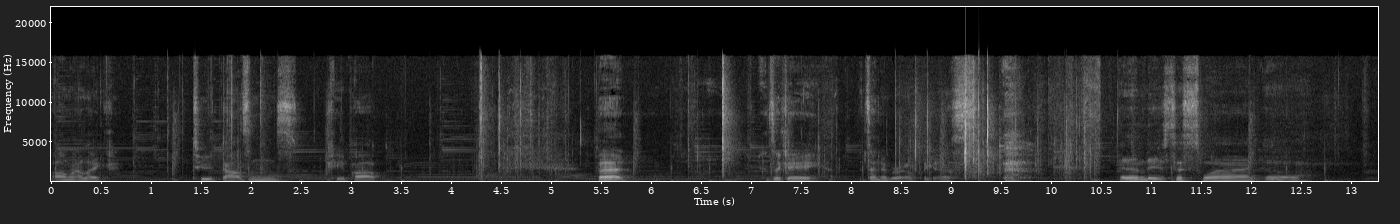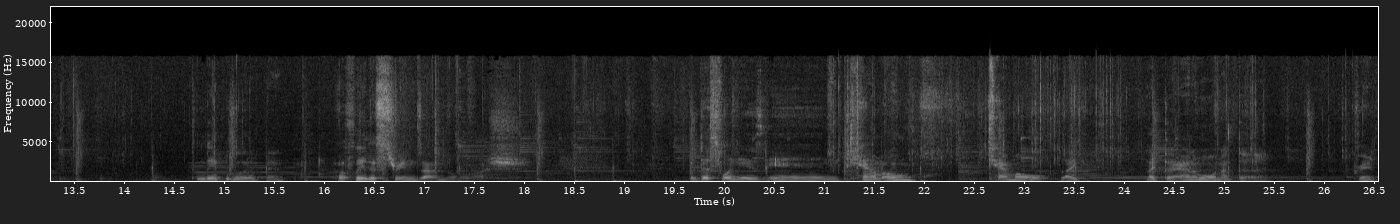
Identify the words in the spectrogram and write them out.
all my like 2000s K-pop. But it's okay. It's time to grow up, I guess. and then there's this one. Oh, the label's a little bent. Hopefully this straightens out in the wash. But this one is in camel. Camel, like like the animal, not the print.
